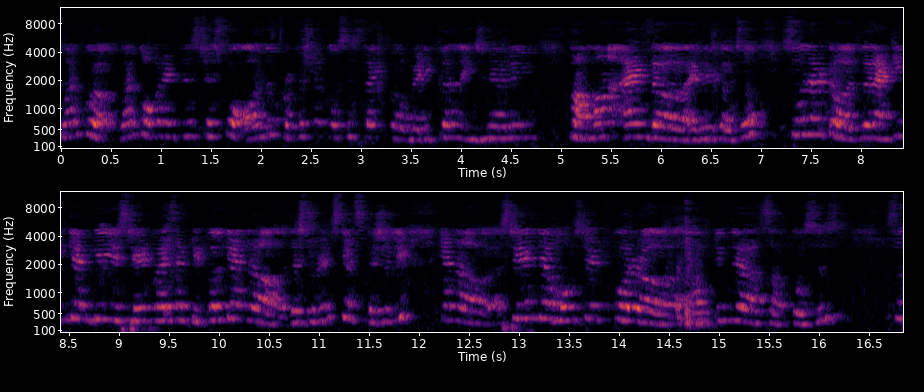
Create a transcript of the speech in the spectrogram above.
one one common entrance test for all the professional courses like uh, medical, engineering, pharma, and uh, agriculture, so that uh, the ranking can be state-wise and people can, uh, the students can especially can uh, stay in their home state for uh, opting their sub courses. So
